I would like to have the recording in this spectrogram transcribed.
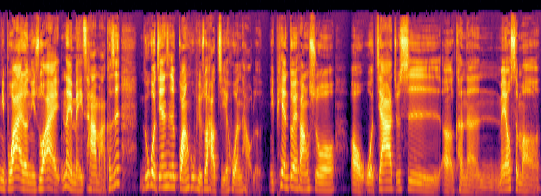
你不爱了，你说爱那也没差嘛。可是如果今天是关乎，比如说好结婚好了，你骗对方说哦，我家就是呃可能没有什么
